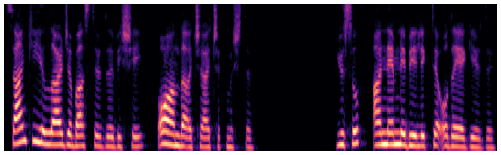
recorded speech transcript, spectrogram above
Sanki yıllarca bastırdığı bir şey, o anda açığa çıkmıştı. Yusuf, annemle birlikte odaya girdi.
